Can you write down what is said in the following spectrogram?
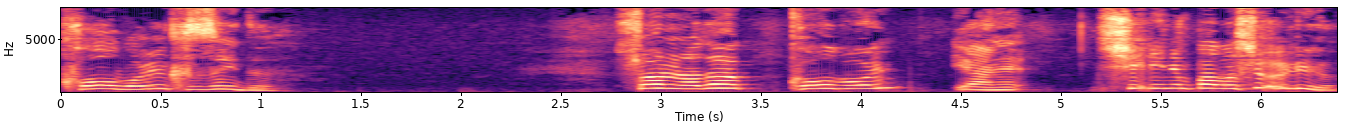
kovboyun kızıydı. Sonra da kovboy yani Shelly'nin babası ölüyor.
